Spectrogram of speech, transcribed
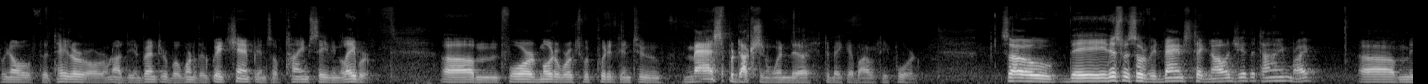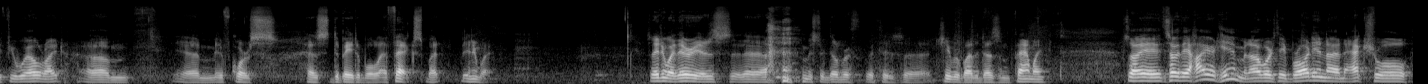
you know, the tailor, or not the inventor, but one of the great champions of time-saving labor. Um, Ford Motor Works would put it into mass production when the, to make a Model T Ford. So they, this was sort of advanced technology at the time, right? Um, if you will, right? Um, um, of course, has debatable effects, but anyway. So anyway, there he is, uh, Mr. Dilworth with his uh, Cheaper by the Dozen family. So, so they hired him. In other words, they brought in an actual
